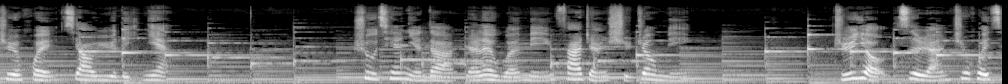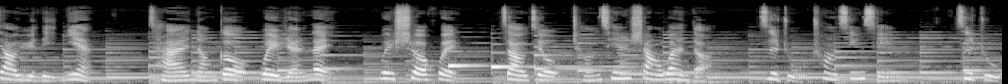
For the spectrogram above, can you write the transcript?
智慧教育理念。数千年的人类文明发展史证明，只有自然智慧教育理念，才能够为人类、为社会造就成千上万的自主创新型、自主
